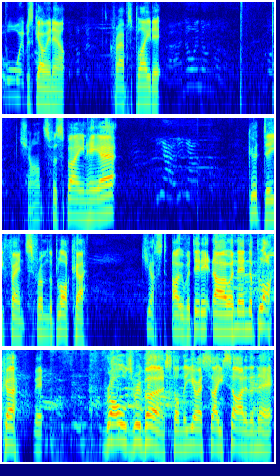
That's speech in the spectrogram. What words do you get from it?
Oh, it was going out. Crabb's played it. Chance for Spain here. Good defence from the blocker. Just overdid it though, and then the blocker it rolls reversed on the USA side of the net.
